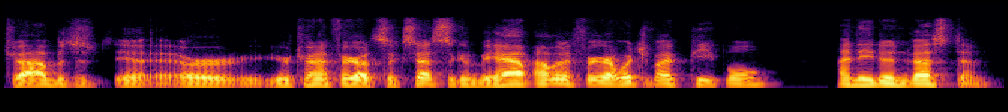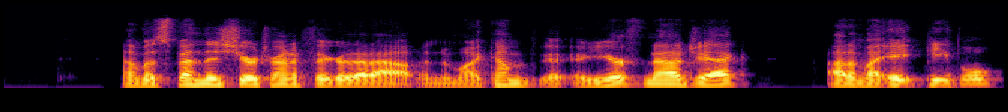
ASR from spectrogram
job is just, uh, or you're trying to figure out success is going to be, I'm going to figure out which of my people I need to invest in. I'm going to spend this year trying to figure that out. And when I come a year from now, Jack, out of my eight people,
